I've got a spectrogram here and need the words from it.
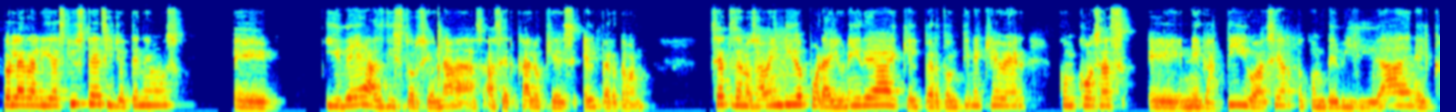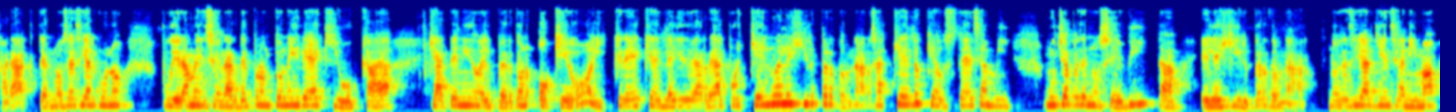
Pero la realidad es que ustedes y yo tenemos eh, ideas distorsionadas acerca de lo que es el perdón. ¿Cierto? Se nos ha vendido por ahí una idea de que el perdón tiene que ver con cosas eh, negativas, ¿cierto? Con debilidad en el carácter. No sé si alguno pudiera mencionar de pronto una idea equivocada que ha tenido el perdón o que hoy cree que es la idea real. ¿Por qué no elegir perdonar? O sea, ¿qué es lo que a ustedes y a mí muchas veces nos evita elegir perdonar? No sé si alguien se anima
